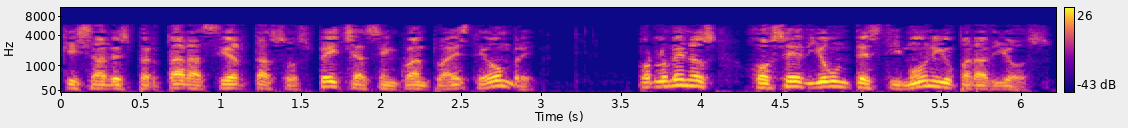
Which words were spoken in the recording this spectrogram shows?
Quizá despertara ciertas sospechas en cuanto a este hombre. Por lo menos José dio un testimonio para Dios.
